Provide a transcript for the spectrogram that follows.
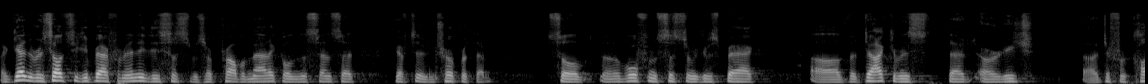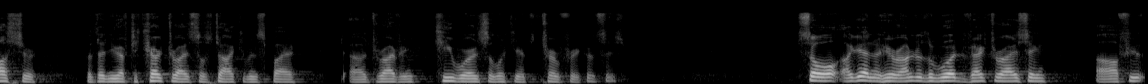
Again, the results you get back from any of these systems are problematical in the sense that you have to interpret them. So the Wolfram system gives back uh, the documents that are in each uh, different cluster, but then you have to characterize those documents by uh, deriving keywords and looking at the term frequencies. So again, here under the wood, vectorizing, uh, if you,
